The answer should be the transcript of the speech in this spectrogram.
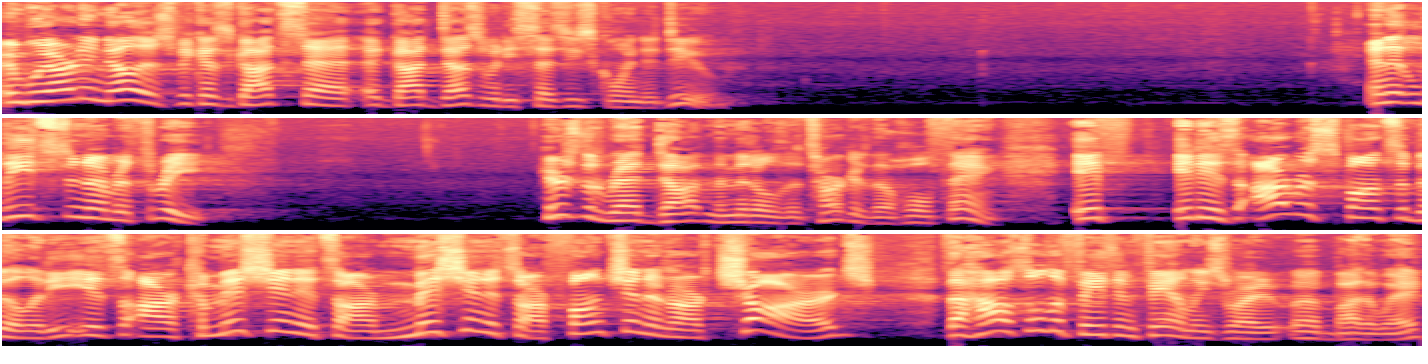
And we already know this because God said God does what he says he's going to do. And it leads to number three. Here's the red dot in the middle of the target of the whole thing. If it is our responsibility, it's our commission, it's our mission, it's our function and our charge, the household of faith and families, right, uh, by the way,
